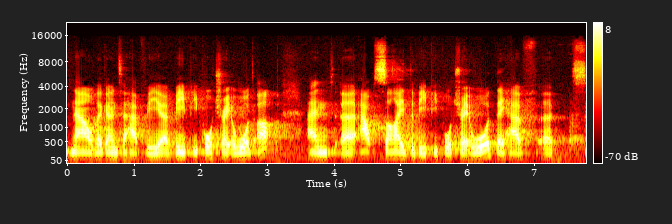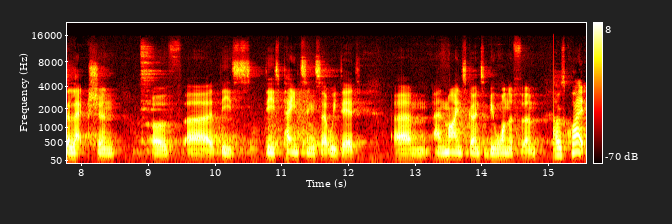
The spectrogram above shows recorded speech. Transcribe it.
now they're going to have the uh, BP Portrait Award up and outside the BP Portrait Award they have a selection of uh, these, these paintings that we did, um, and mine's going to be one of them. I was quite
